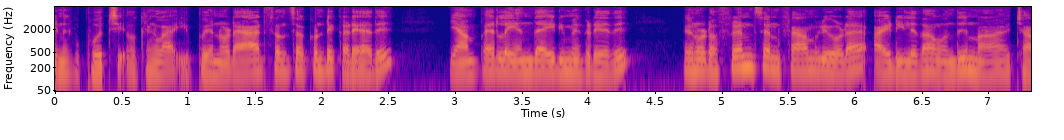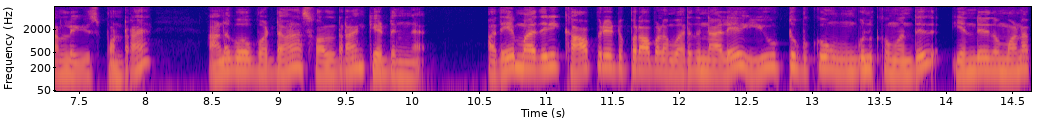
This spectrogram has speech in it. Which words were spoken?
எனக்கு போச்சு ஓகேங்களா இப்போ என்னோட ஆட்சன்ஸ் அக்கௌண்ட்டே கிடையாது. என் பேரில் எந்த ஐடியுமே கிடையாது. என்னோடய ஃப்ரெண்ட்ஸ் அண்ட் ஃபேமிலியோட ஐடியில் தான் வந்து நான் சேனலை யூஸ் பண்ணுறேன் அனுபவப்பட்டவன் சொல்கிறேன் கேட்டுங்க. அதே மாதிரி காப்பிரைட் ப்ராப்ளம் வருதுனாலே யூடியூபுக்கும் உங்களுக்கும் வந்து எந்த விதமான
